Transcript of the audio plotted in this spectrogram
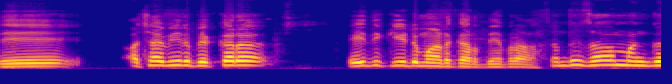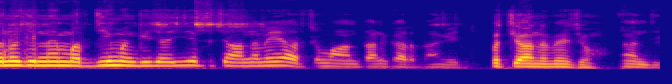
ਤੇ ਅੱਛਾ ਵੀਰ ਬਿੱਕਰ ਇਹਦੀ ਕੀ ਡਿਮਾਂਡ ਕਰਦੇ ਆ ਭਰਾ? ਸੰਧੂ ਸਾਹਿਬ ਮੰਗਣ ਨੂੰ ਜਿੰਨੇ ਮਰਜ਼ੀ ਮੰਗੀ ਜਾਈਏ 95000 ਚ ਮਾਨਤਾਨ ਕਰ ਦਾਂਗੇ ਜੀ। 95 ਚੋਂ? ਹਾਂਜੀ।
